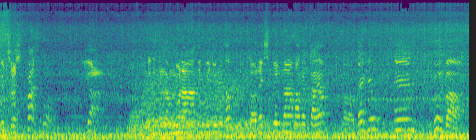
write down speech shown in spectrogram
It's responsible. Yeah. So, ganito lang muna ang ating video dito. So, next build na kagad tayo. So, thank you and goodbye.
